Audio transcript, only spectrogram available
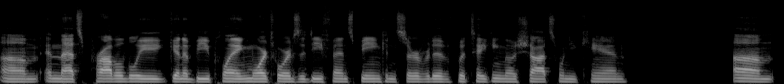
Um, and that's probably going to be playing more towards the defense, being conservative, but taking those shots when you can. Um,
